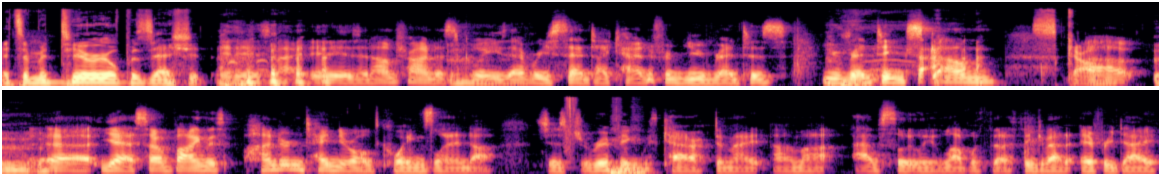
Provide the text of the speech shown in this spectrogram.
It's a material possession. It is, mate. It is, and I'm trying to squeeze every cent I can from you renters, you renting scum. Scum. Uh, uh, yeah, so I'm buying this 110 year old Queenslander, just dripping with character, mate. I'm uh, absolutely in love with it. I think about it every day.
